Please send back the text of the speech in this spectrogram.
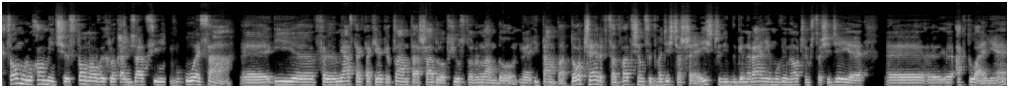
Chcą uruchomić 100 nowych lokalizacji w USA i w miastach takich jak Atlanta, Charlotte, Houston, Orlando i Tampa do czerwca 2026, czyli generalnie mówimy o czymś, co się dzieje aktualnie.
